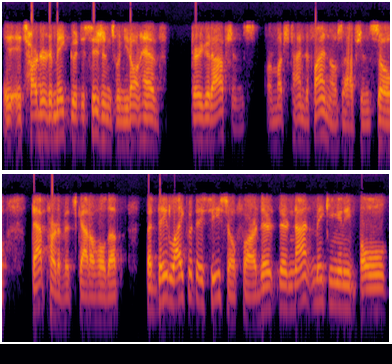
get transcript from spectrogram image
it's harder to make good decisions when you don't have very good options or much time to find those options. So that part of it's got to hold up. But they like what they see so far. They're they're not making any bold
